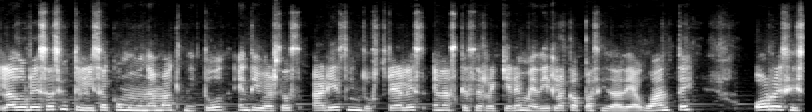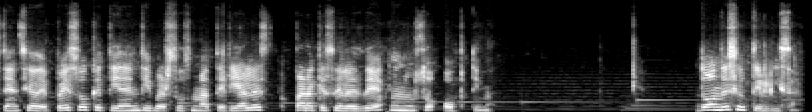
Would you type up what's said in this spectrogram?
La dureza se utiliza como una magnitud en diversas áreas industriales en las que se requiere medir la capacidad de aguante o resistencia de peso que tienen diversos materiales para que se les dé un uso óptimo. ¿Dónde se utiliza?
